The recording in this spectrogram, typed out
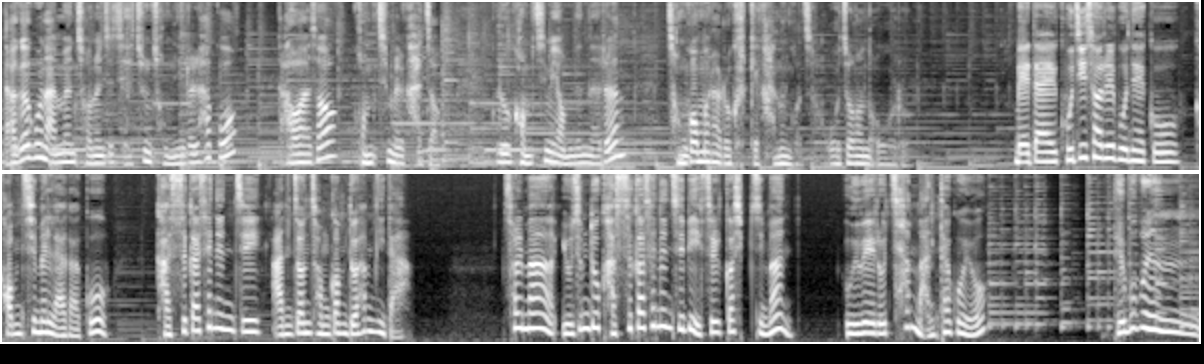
나가고 나면 저는 이제 대충 정리를 하고 나와서 검침을 가죠. 그리고 검침이 없는 날은 점검을 하러 그렇게 가는 거죠. 오전, 오후로. 매달 고지서를 보내고 검침을 나가고 가스가 새는지 안전 점검도 합니다. 설마 요즘도 가스가 새는 집이 있을까 싶지만 의외로 참 많다고요. 대부분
